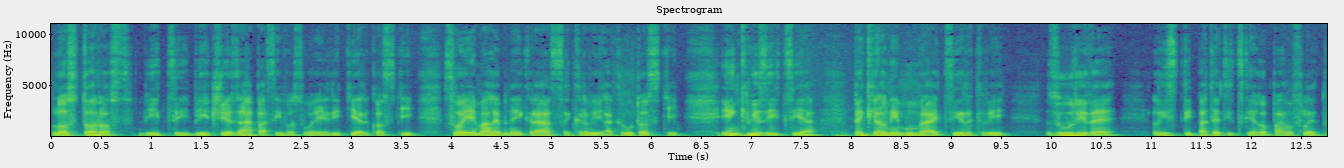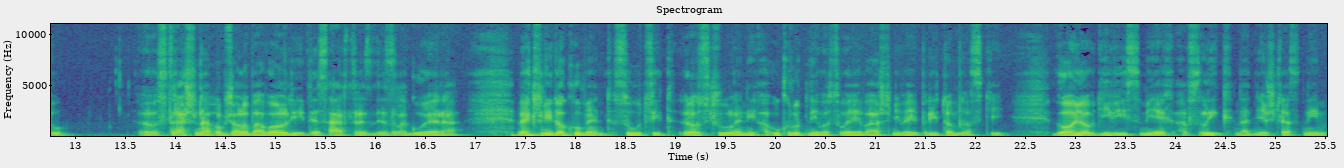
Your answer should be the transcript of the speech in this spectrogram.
Los Toros, bíci, bíčie zápasy vo svojej rytierkosti, svojej malebnej kráse, krvi a krútosti, inkvizícia, pekelný mumraj cirkvy, zúrivé listy patetického pamfletu, E, strašná obžaloba Voldy, Desartres des la Guerra, väčší dokument, súcit, rozčúlený a ukrutný vo svojej vášnivej prítomnosti, Gojov divý smiech a vslik nad nešťastným,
